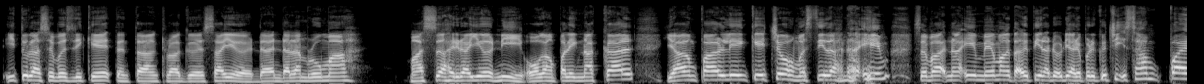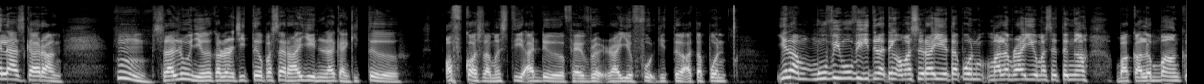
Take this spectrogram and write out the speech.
Itulah serba sedikit tentang keluarga saya. Dan dalam rumah Masa hari raya ni Orang paling nakal Yang paling kecoh Mestilah Naim. Sebab Naim memang tak erti nak duduk dia Daripada kecil Sampailah sekarang. Hmm Selalunya Kalau nak cerita pasal raya ni lah kan Kita Of course lah mesti ada favourite raya food kita ataupun Yelah movie-movie kita nak tengok masa raya ataupun malam raya masa tengah bakal lembang ke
